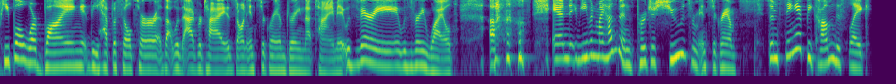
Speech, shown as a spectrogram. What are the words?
people were buying the HEPA filter that was advertised on Instagram during that time. It was very it was very wild, Um, and even my husband's purchased shoes from Instagram. So I'm seeing it become this like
